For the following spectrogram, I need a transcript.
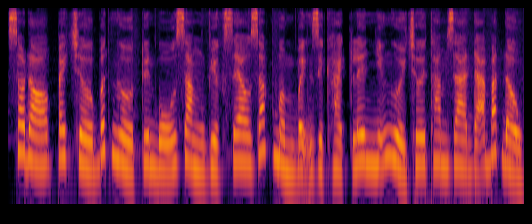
Sau đó Pectre bất ngờ tuyên bố rằng việc gieo rắc mầm bệnh dịch hạch lên những người chơi tham gia đã bắt đầu.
